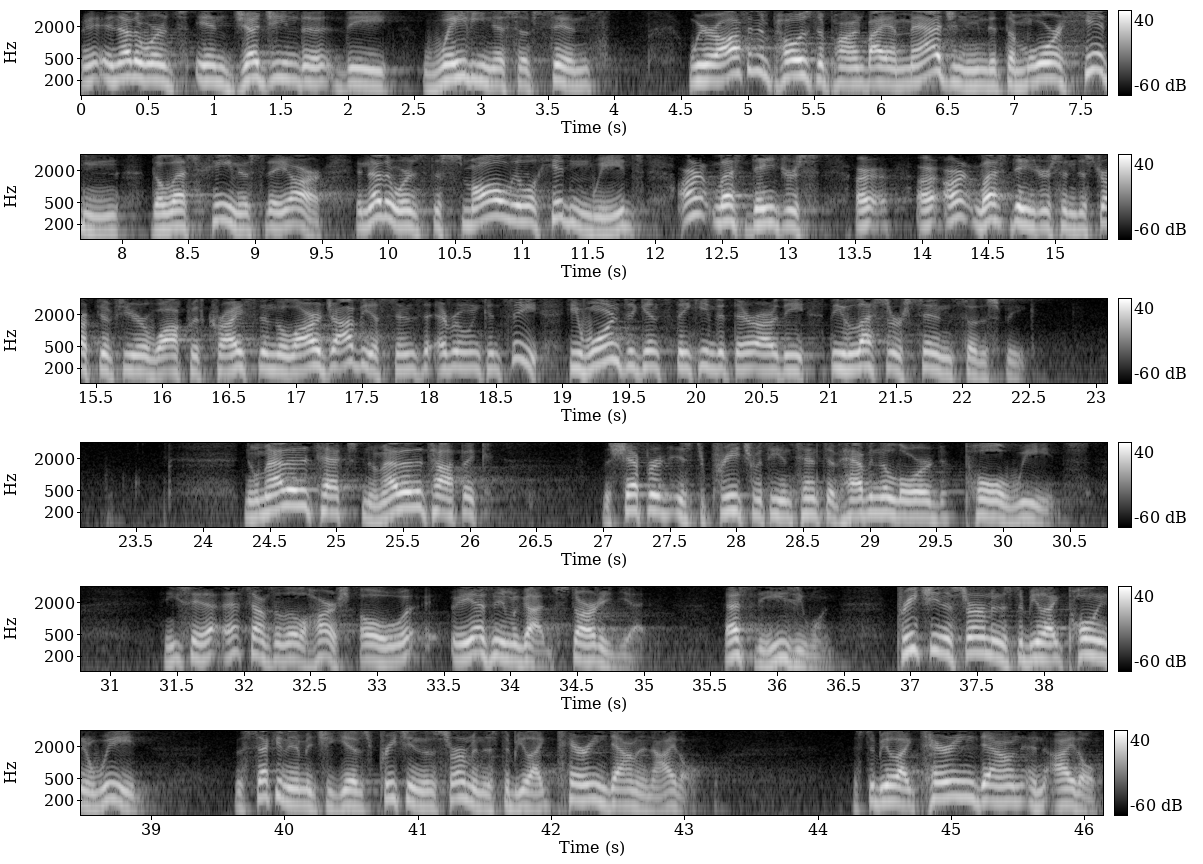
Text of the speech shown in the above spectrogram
in other words, in judging the, the weightiness of sins, we are often imposed upon by imagining that the more hidden, the less heinous they are. In other words, the small little hidden weeds aren't less dangerous are, aren't less dangerous and destructive to your walk with Christ than the large obvious sins that everyone can see. He warns against thinking that there are the, the lesser sins, so to speak. No matter the text, no matter the topic, the shepherd is to preach with the intent of having the Lord pull weeds. And you say, that, that sounds a little harsh. Oh, he hasn't even gotten started yet. That's the easy one. Preaching the sermon is to be like pulling a weed. The second image he gives, preaching the sermon, is to be like tearing down an idol. It's to be like tearing down an idol.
